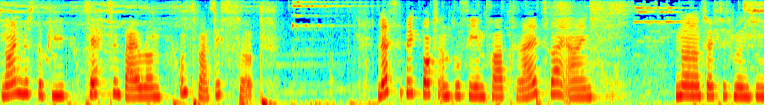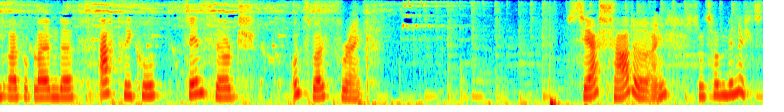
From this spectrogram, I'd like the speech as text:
9 Mr. P, 16 Byron und 20 Search. Letzte Big Box in Trophäenfahrt 3, 2, 1. 69 Münzen, 3 verbleibende, 8 Rico, 10 Search und 12 Frank. Sehr schade, eigentlich, sonst haben wir nichts.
